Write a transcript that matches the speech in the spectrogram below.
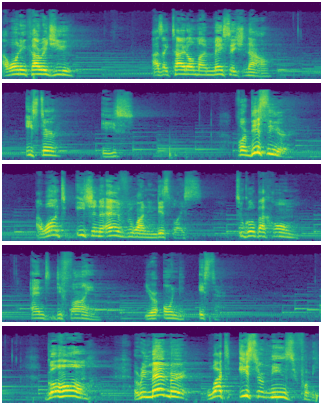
I want to encourage you as I title my message now Easter is. For this year, I want each and everyone in this place to go back home and define your own Easter. Go home, remember what Easter means for me.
